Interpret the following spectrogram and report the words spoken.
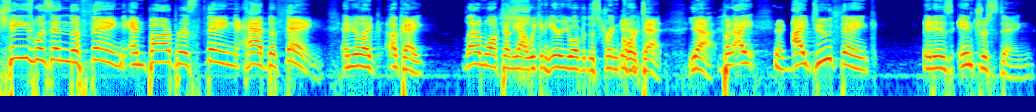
she was in the thing, and Barbara's thing had the thing, and you're like, okay, let them walk down the aisle. We can hear you over the string Yeah. quartet. Yeah, but I I do think it is interesting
